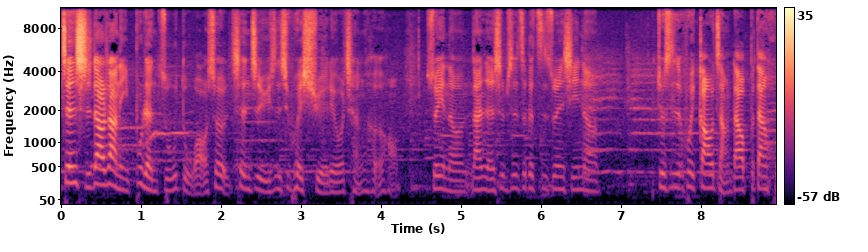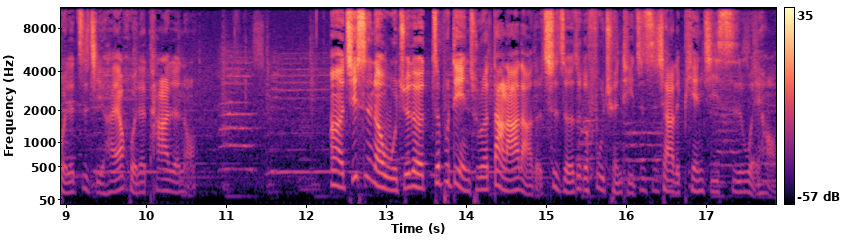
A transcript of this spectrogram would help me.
真实到让你不忍卒睹哦，甚甚至于是会血流成河哈。所以呢，男人是不是这个自尊心呢，就是会高涨到不但毁了自己，还要毁了他人哦？呃，其实呢，我觉得这部电影除了大喇喇的斥责这个父权体制之下的偏激思维哈。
